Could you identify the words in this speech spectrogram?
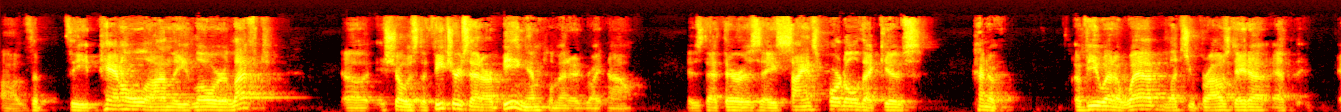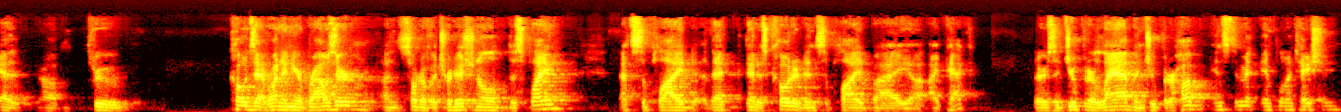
Uh, the, the panel on the lower left uh, shows the features that are being implemented right now is that there is a science portal that gives kind of a view at a web, lets you browse data at, at uh, through codes that run in your browser on sort of a traditional display. That's supplied, that, that is coded and supplied by uh, IPAC. There's a Jupyter Lab and Jupyter Hub instrument implementation.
